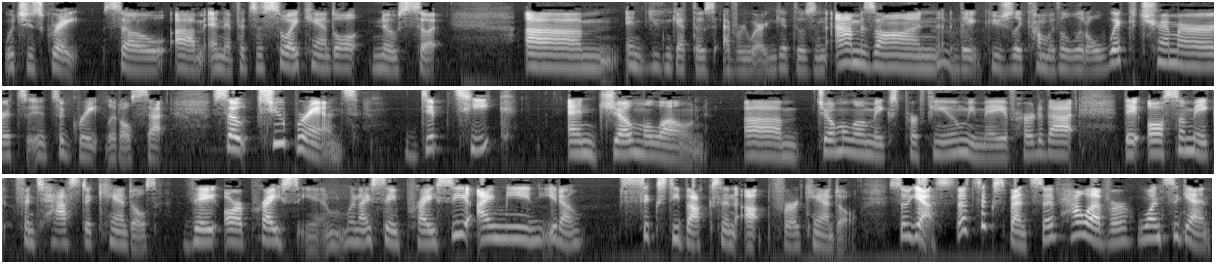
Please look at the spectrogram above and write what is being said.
which is great. So, um, and if it's a soy candle, no soot. Um, and you can get those everywhere. You can get those on Amazon. Mm. They usually come with a little wick trimmer. It's it's a great little set. So two brands, Diptyque and Jo Malone. Um, Jo Malone makes perfume. You may have heard of that. They also make fantastic candles. They are pricey, and when I say pricey, I mean you know 60 bucks and up for a candle. So, yes, that's expensive. However, once again,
